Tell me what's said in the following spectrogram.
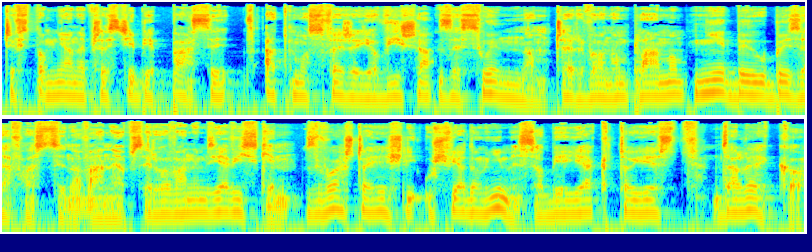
czy wspomniane przez ciebie pasy w atmosferze Jowisza ze słynną czerwoną plamą, nie byłby zafascynowany obserwowanym zjawiskiem. Zwłaszcza jeśli uświadomimy sobie, jak to jest daleko,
